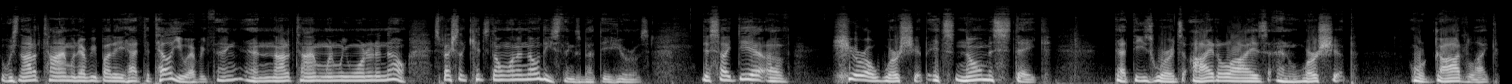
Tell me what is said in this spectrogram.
It was not a time when everybody had to tell you everything, and not a time when we wanted to know. Especially kids don't want to know these things about their heroes. This idea of hero worship, it's no mistake that these words idolize and worship or godlike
